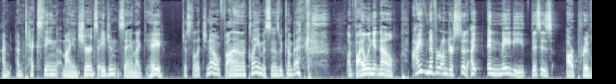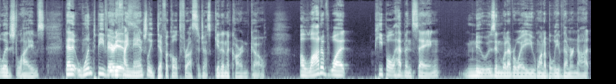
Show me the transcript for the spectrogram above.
I'm I'm texting my insurance agent saying like, "Hey, just to let you know, filing a claim as soon as we come back." I'm filing it now. I've never understood. I and maybe this is our privileged lives that it wouldn't be very financially difficult for us to just get in a car and go. A lot of what people have been saying, news in whatever way you want to believe them or not,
